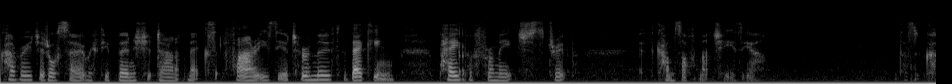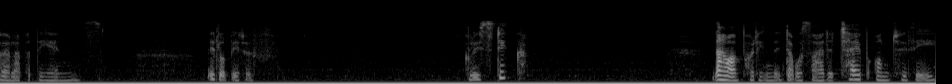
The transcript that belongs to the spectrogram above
coverage. It also, if you burnish it down, it makes it far easier to remove the backing paper from each strip. It comes off much easier. It doesn't curl up at the ends. Little bit of glue stick. Now I'm putting the double-sided tape onto the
